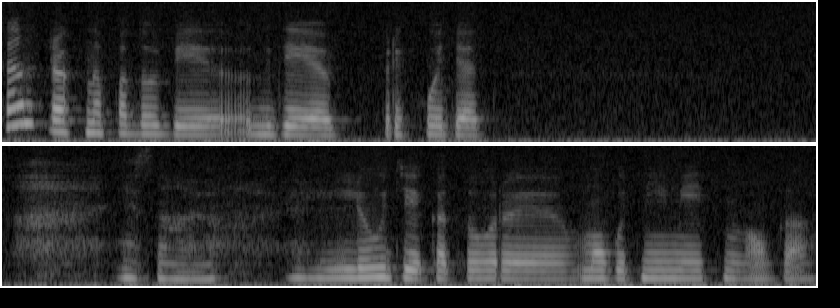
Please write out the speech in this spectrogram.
центрах наподобие, где приходят не знаю, люди, которые могут не иметь много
